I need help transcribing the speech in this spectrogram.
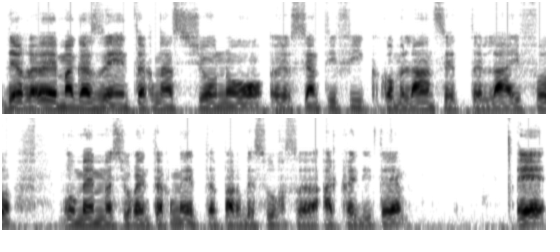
des euh, magasins internationaux euh, scientifiques comme Lancet, Life, ou même sur Internet par des sources accréditées. Et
